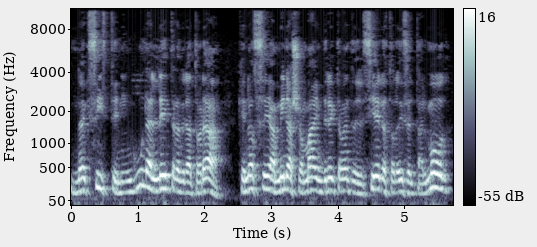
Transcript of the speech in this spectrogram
no existe ninguna letra de la Torá que no sea Mina Shomaim directamente del cielo, esto lo dice el Talmud.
